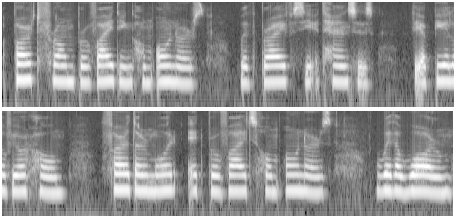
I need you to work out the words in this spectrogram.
Apart from providing homeowners with privacy, it enhances the appeal of your home. Furthermore, it provides homeowners with a warm,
